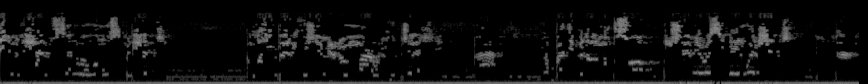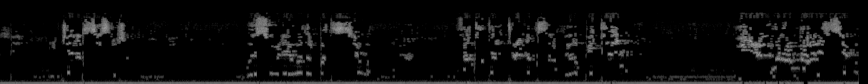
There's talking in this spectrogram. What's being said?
علم الحال السنة وهو موسم الحج الله يبارك في جميع العمار والحجاج ربنا يبلغ المقصود بجميع وسيلة والحج رجال السيسم والسؤال وضربة السوى فقط نتعلق صرف بربك من عمر ربنا السوى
